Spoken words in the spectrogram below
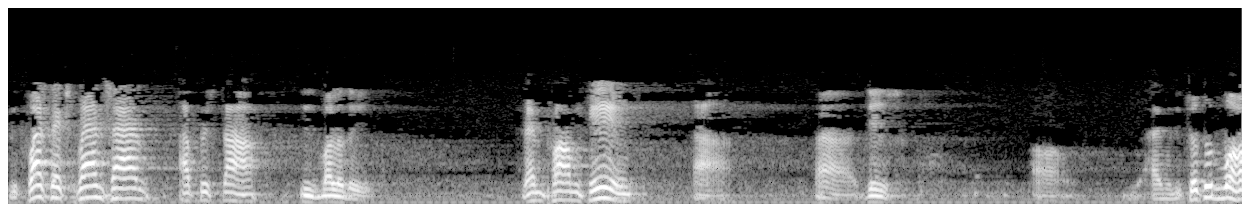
the first expansion of Krishna is Baladev. Then from him, uh, uh, this, uh, भाई बोली चतुर्वह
